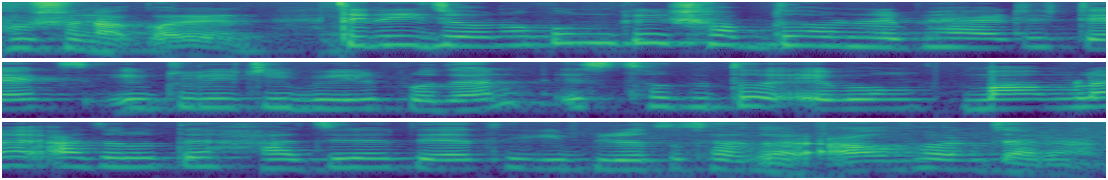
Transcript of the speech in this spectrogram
ঘোষণা করেন। তিনি জনগণকে সব ধরনের ভ্যাট, ট্যাক্স, ইউটিলিটি বিল প্রদান, স্থগিত এবং মামলায় আদালতে হাজিরা দেয়া থেকে বিরত থাকার আহ্বান জানান।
